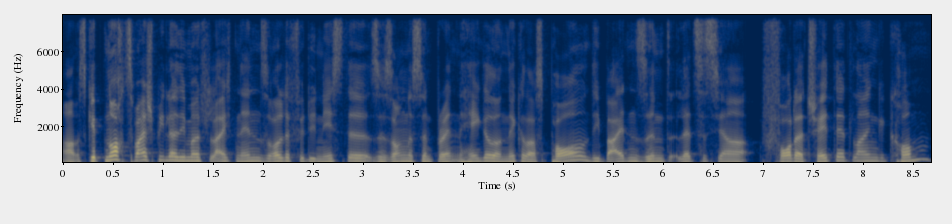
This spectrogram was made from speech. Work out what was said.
Uh, es gibt noch zwei Spieler, die man vielleicht nennen sollte für die nächste Saison. Das sind Brandon Hagel und Nicholas Paul. Die beiden sind letztes Jahr vor der Trade Deadline gekommen.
